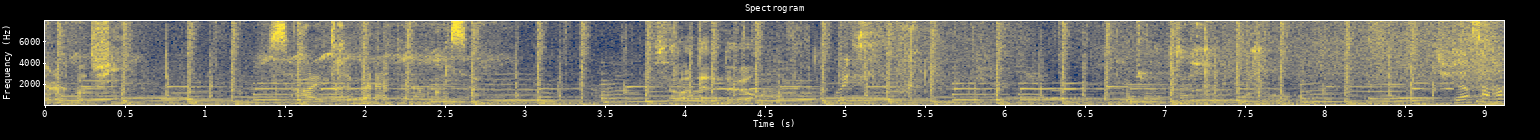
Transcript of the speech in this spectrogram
Qu'elle a, votre fille Sarah est très malade, elle a un cancer. Sarah Tender Oui. Bonjour docteur. Tu viens Sarah?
